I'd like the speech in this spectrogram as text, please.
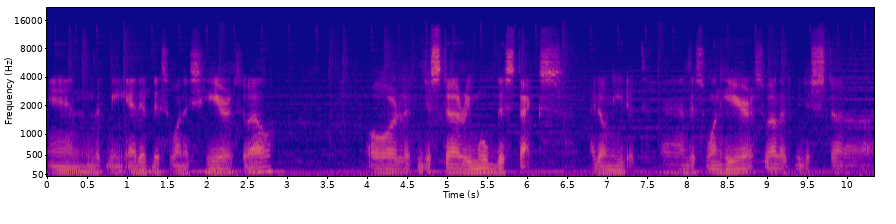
And let me edit this one is here as well. Or let me just uh, remove this text I don't need it. And this one here as well let me just uh,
